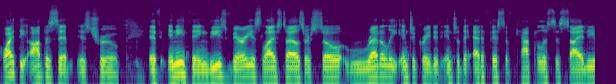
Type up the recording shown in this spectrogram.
Quite the opposite is true. If anything, these various lifestyles are so readily integrated into the edifice of capitalist society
